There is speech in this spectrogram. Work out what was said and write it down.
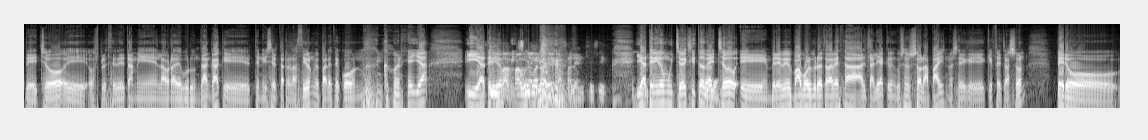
De hecho, eh, os precede también la obra de Burundanga, que tenéis cierta relación, me parece, con, ella. Y ha tenido, y ha tenido mucho éxito. De hecho, eh, en breve va a volver otra vez a Altalia, creo que eso es Solapais, no sé qué, qué fechas son. Pero,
